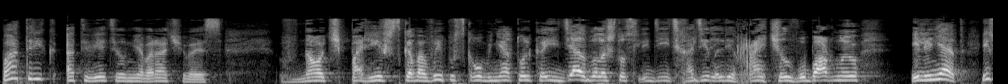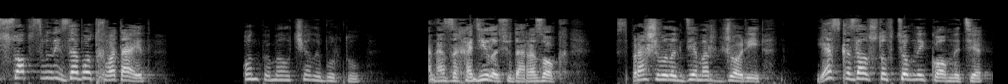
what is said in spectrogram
Патрик ответил, не оборачиваясь. В ночь парижского выпуска у меня только и дел было, что следить, ходила ли Рэчел в уборную или нет. Из собственных забот хватает. Он помолчал и буркнул. Она заходила сюда разок, спрашивала, где Марджори. Я сказал, что в темной комнате.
